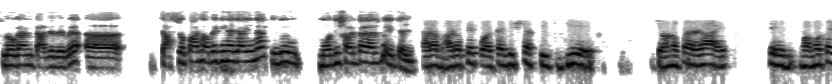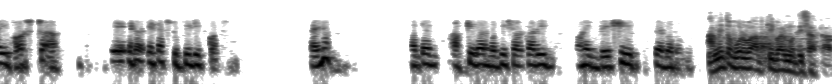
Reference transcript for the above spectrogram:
স্লোগান কাজে দেবে। চারশো পার হবে কিনা জানি না, কিন্তু মোদী সরকার আসবে এটাই। সারা ভারতে পঁয়তাল্লিশটা সিট দিয়ে জনতার রায় এই মমতাই ভরসা এটা এটা স্টুপিডিক কথা তাই না? অতএব আজকেবার মোদী সরকারই অনেক বেশি ফেভারেবল আমি তো বলব আপকিবার মোদী সরকার।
